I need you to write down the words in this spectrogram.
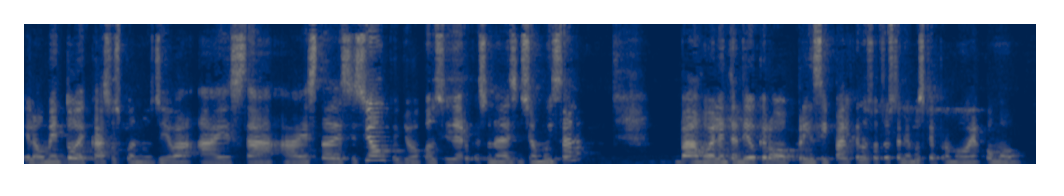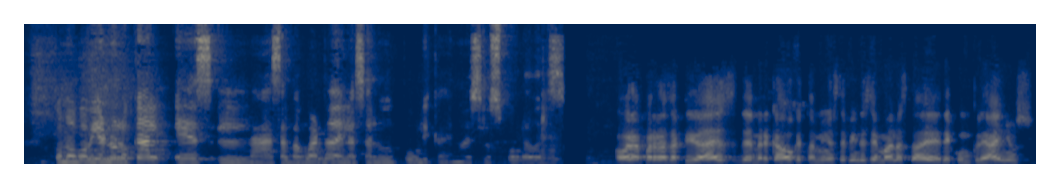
el, aumento de casos pues nos lleva a esta, a esta decisión, que yo considero que es una decisión muy sana bajo el entendido que lo principal que nosotros tenemos que promover como, como gobierno local es la salvaguarda de la salud pública de nuestros pobladores. Ahora, para las actividades de mercado, que también este fin de semana está de, cumpleaños,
